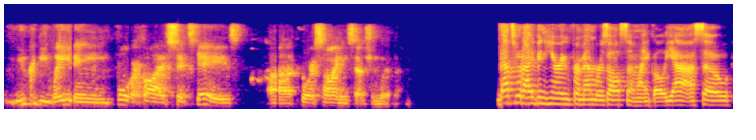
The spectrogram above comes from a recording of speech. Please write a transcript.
you could be waiting four, five, six days uh, for a signing session with them. That's what I've been hearing from members also, Michael. Yeah. So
